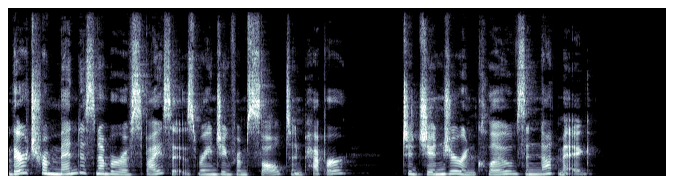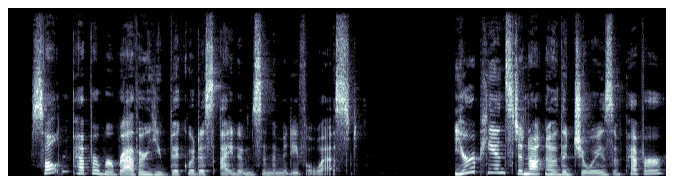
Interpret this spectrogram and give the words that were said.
There are a tremendous number of spices, ranging from salt and pepper to ginger and cloves and nutmeg. Salt and pepper were rather ubiquitous items in the medieval West. Europeans did not know the joys of pepper,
